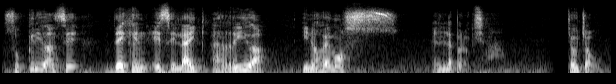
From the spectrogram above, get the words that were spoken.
suscríbanse, dejen ese like arriba y nos vemos en la próxima. Chau, chau.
